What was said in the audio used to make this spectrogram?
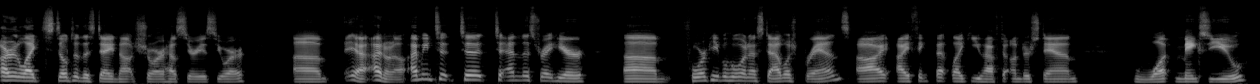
are like still to this day not sure how serious you are, um, yeah, I don't know. I mean, to to to end this right here, um, for people who want to establish brands, I I think that like you have to understand what makes you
